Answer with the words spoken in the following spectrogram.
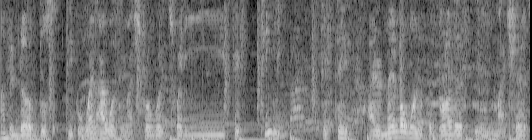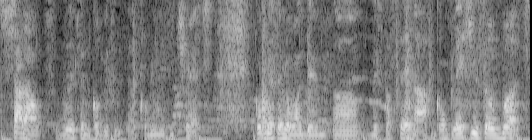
I have a lot of those people. When I was in my struggle in 2015, 15, I remember one of the brothers in my church. Shout out Wilton Community uh, Community Church. God bless everyone. Them, uh, Mr. Senna. God bless you so much.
